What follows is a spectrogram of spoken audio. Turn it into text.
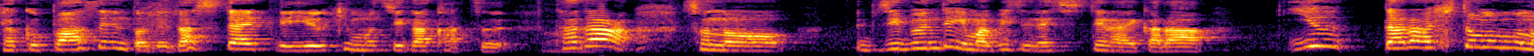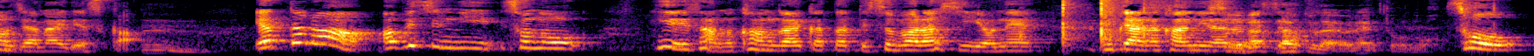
100%で出したいっていう気持ちが勝つ。うん。ただその自分で今ビジネスしてないから言ったら人のものじゃないですか。うん。やったらあ別にそのヒデさんの考え方って素晴らしいよねみたいな感じになるんですよ。楽だよねってこと？そ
